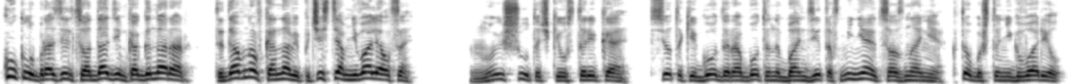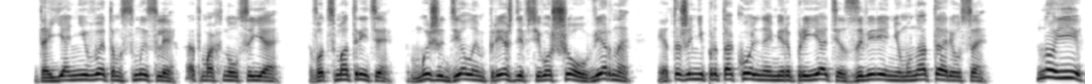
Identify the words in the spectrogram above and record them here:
Куклу бразильцу отдадим как гонорар. Ты давно в канаве по частям не валялся. Ну и шуточки у старика. Все-таки годы работы на бандитов меняют сознание, кто бы что ни говорил. «Да я не в этом смысле», – отмахнулся я. «Вот смотрите, мы же делаем прежде всего шоу, верно? Это же не протокольное мероприятие с заверением у нотариуса. Ну и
